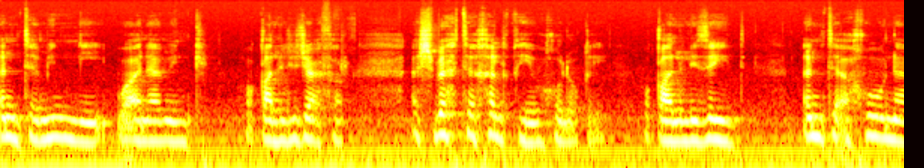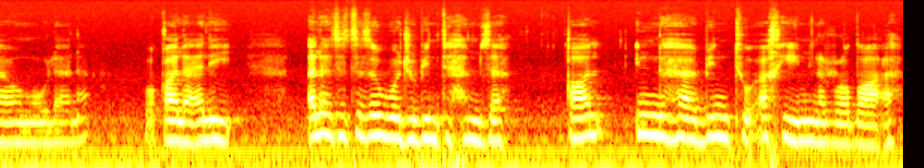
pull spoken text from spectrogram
أنت مني وأنا منك. وقال لجعفر أشبهت خلقي وخلقي. وقال لزيد أنت أخونا ومولانا. وقال علي ألا تتزوج بنت حمزة؟ قال إنها بنت أخي من الرضاعة.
